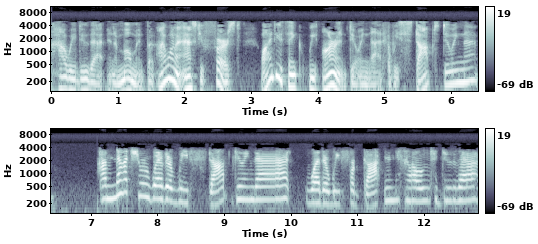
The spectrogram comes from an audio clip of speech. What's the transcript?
how we do that in a moment, but I want to ask you first why do you think we aren't doing that? Have we stopped doing that? I'm not sure whether we've stopped doing that, whether we've forgotten how to do that,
